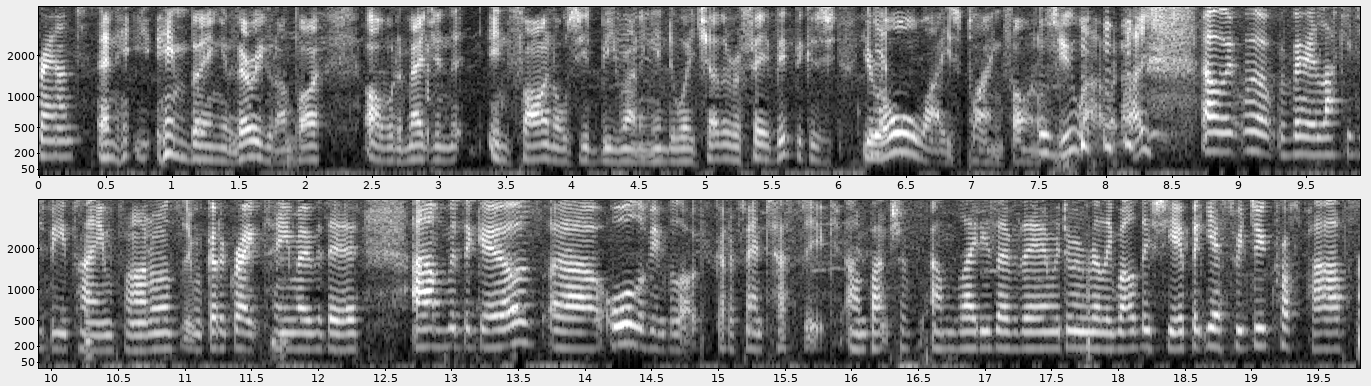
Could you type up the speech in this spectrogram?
ground. And he, him being a very good umpire, I would imagine that in finals you'd be running into each other a fair bit because you're Yep. always playing finals. You are, Renee. Oh, we- we're, very lucky to be playing finals. We've got a great team over there um, with the girls. Uh, all of Inverloch, we've got a fantastic um, bunch of um, ladies over there, and we're doing really well this year. But yes, we do cross paths.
